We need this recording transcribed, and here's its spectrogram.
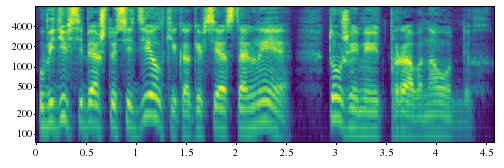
убедив себя, что сиделки, как и все остальные, тоже имеют право на отдых.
